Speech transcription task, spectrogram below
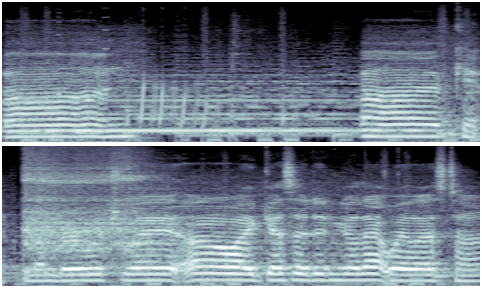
on. Five, can't remember which way. Oh, I guess I didn't go that way last time.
